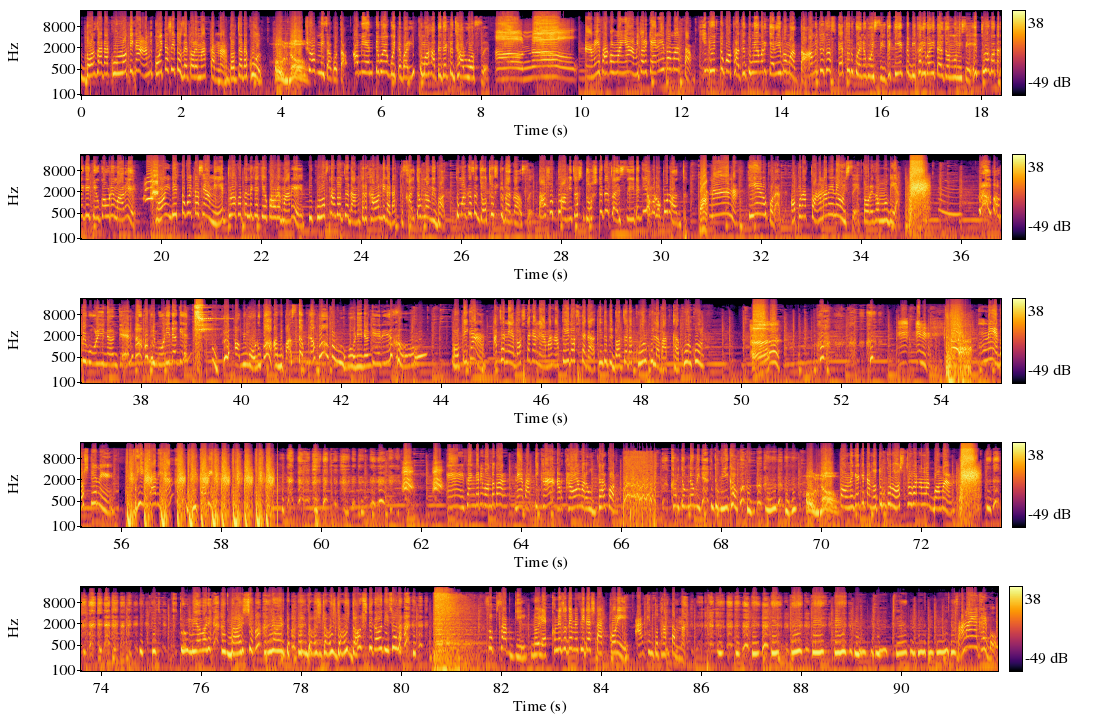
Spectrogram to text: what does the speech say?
দরজাটা খুললো টিকা আমি কইতাছি তো যে তোরে মারতাম না। দরজাটা খুল। Oh no! সব মিছা কথা। আমি এনতে বইও কইতে পারি তোমার হাতে যে একটা ঝাড়ু আছে। আরে পাগল মাইয়া আমি তোরে ক্যারেই বা মারতাম এটাই তো কথা যে তুমি আমার ক্যারেই বা মারতা। আমি তো জাস্ট এতটুকু এনে কইছি যে কি একটা ভিখারি বাড়ি তার জন্ম নিছে। এর ধুরা কথা থেকে কেউ কাউরে মারে? হয় এটাই তো কইতাছি আমি। এর ধুরা কথা লেগে কেউ কাউরে মারে? তুই খুলস না দরজাটা আমি তোরে খাওয়ার লিগা ডাকতে খাইতাম না আমি ভাত। তোমার কাছে যথেষ্ট টাকা আছে। তা সত্ত্বেও আমি জাস্ট দশ টাকা চাইছি। এটা কি আমার অপরাধ? না না কি এর অপরাধ? অপরাধ তো আমার এনে হইছে। তোরে জন্ম দিয়া। আমি মরি না কেন আমি মরি না কেন আমি মরু, আমি বাঁচতাম না। মরি না কেন ও আচ্ছা নে, দশ টাকা নে, আমার হাতেই দশ টাকা। কিন্তু তুই দরজাটা খুল, খুলা ভাত খা, খুল খুল। নে, দশ টাকা নে। ভিখারি হ্যাঁ? ভিখারি। কর খা আর খায় আমার উদ্ধার কর। খাইতাম না আমি তুমি খাও। Oh no! তোর নাকি কি তা নতুন কোন অস্ত্র বানান লাগবো আমার? তুমি আমার মারছো। আর দশ দশ দশ দশ টাকাও দিছো না। চুপচাপ গিল নইলে এক্ষুনি যদি আমি ফিডা স্টার্ট করি আর কিন্তু থামতাম না। জানাইয়া খাইবো।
